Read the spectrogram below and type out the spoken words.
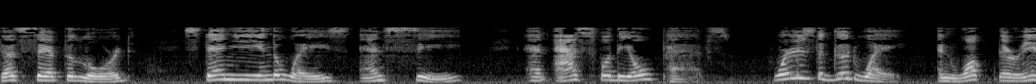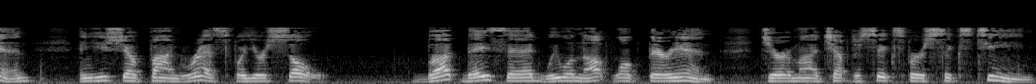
Thus saith the Lord, Stand ye in the ways, and see, and ask for the old paths. Where is the good way? And walk therein, and you shall find rest for your soul. But they said, We will not walk therein. Jeremiah chapter 6 verse 16.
